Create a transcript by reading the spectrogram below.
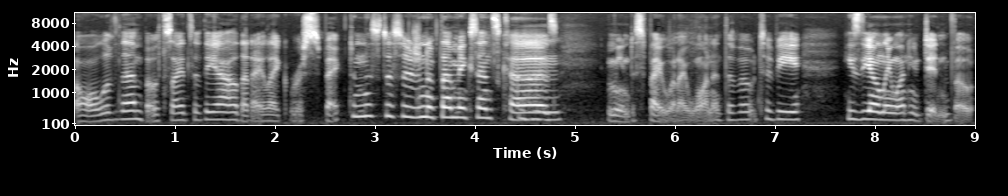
all of them, both sides of the aisle, that I like respect in this decision, if that makes sense. because Mhm. I mean, despite what I wanted the vote to be, he's the only one who didn't vote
